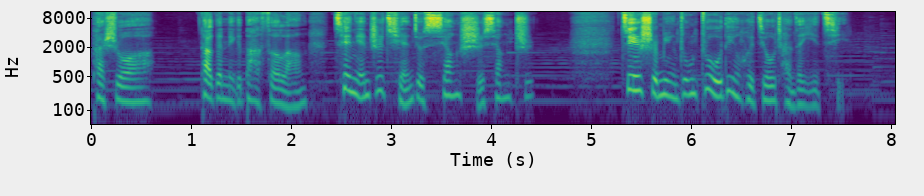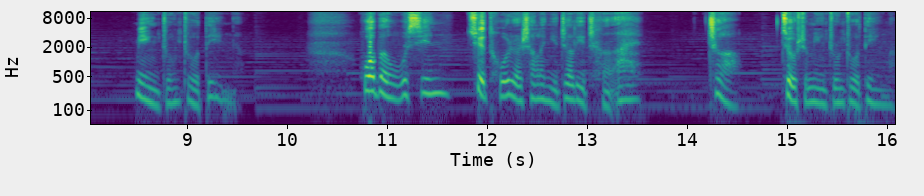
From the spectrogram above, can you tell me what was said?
他说。他跟那个大色狼千年之前就相识相知，今世命中注定会纠缠在一起。命中注定啊！我本无心，却徒惹上了你这粒尘埃，这就是命中注定吗？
